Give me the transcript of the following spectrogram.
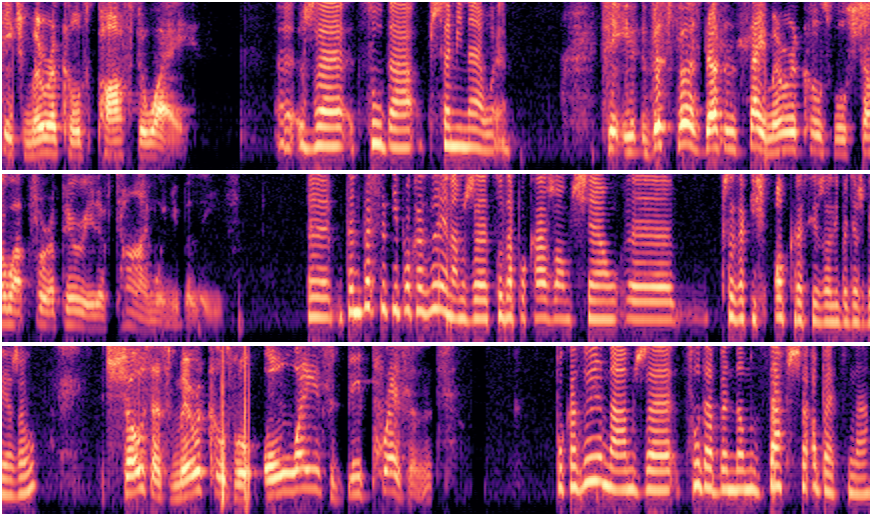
teach miracles passed away. y, że cuda przeminęły. This verse doesn't say miracles will show up for a period of time when you believe. Ten werset nie pokazuje nam, że cuda pokażą się przez jakiś okres, jeżeli będziesz wierzył. It shows us miracles will always be present Pokazuje nam, że cuda będą zawsze obecne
